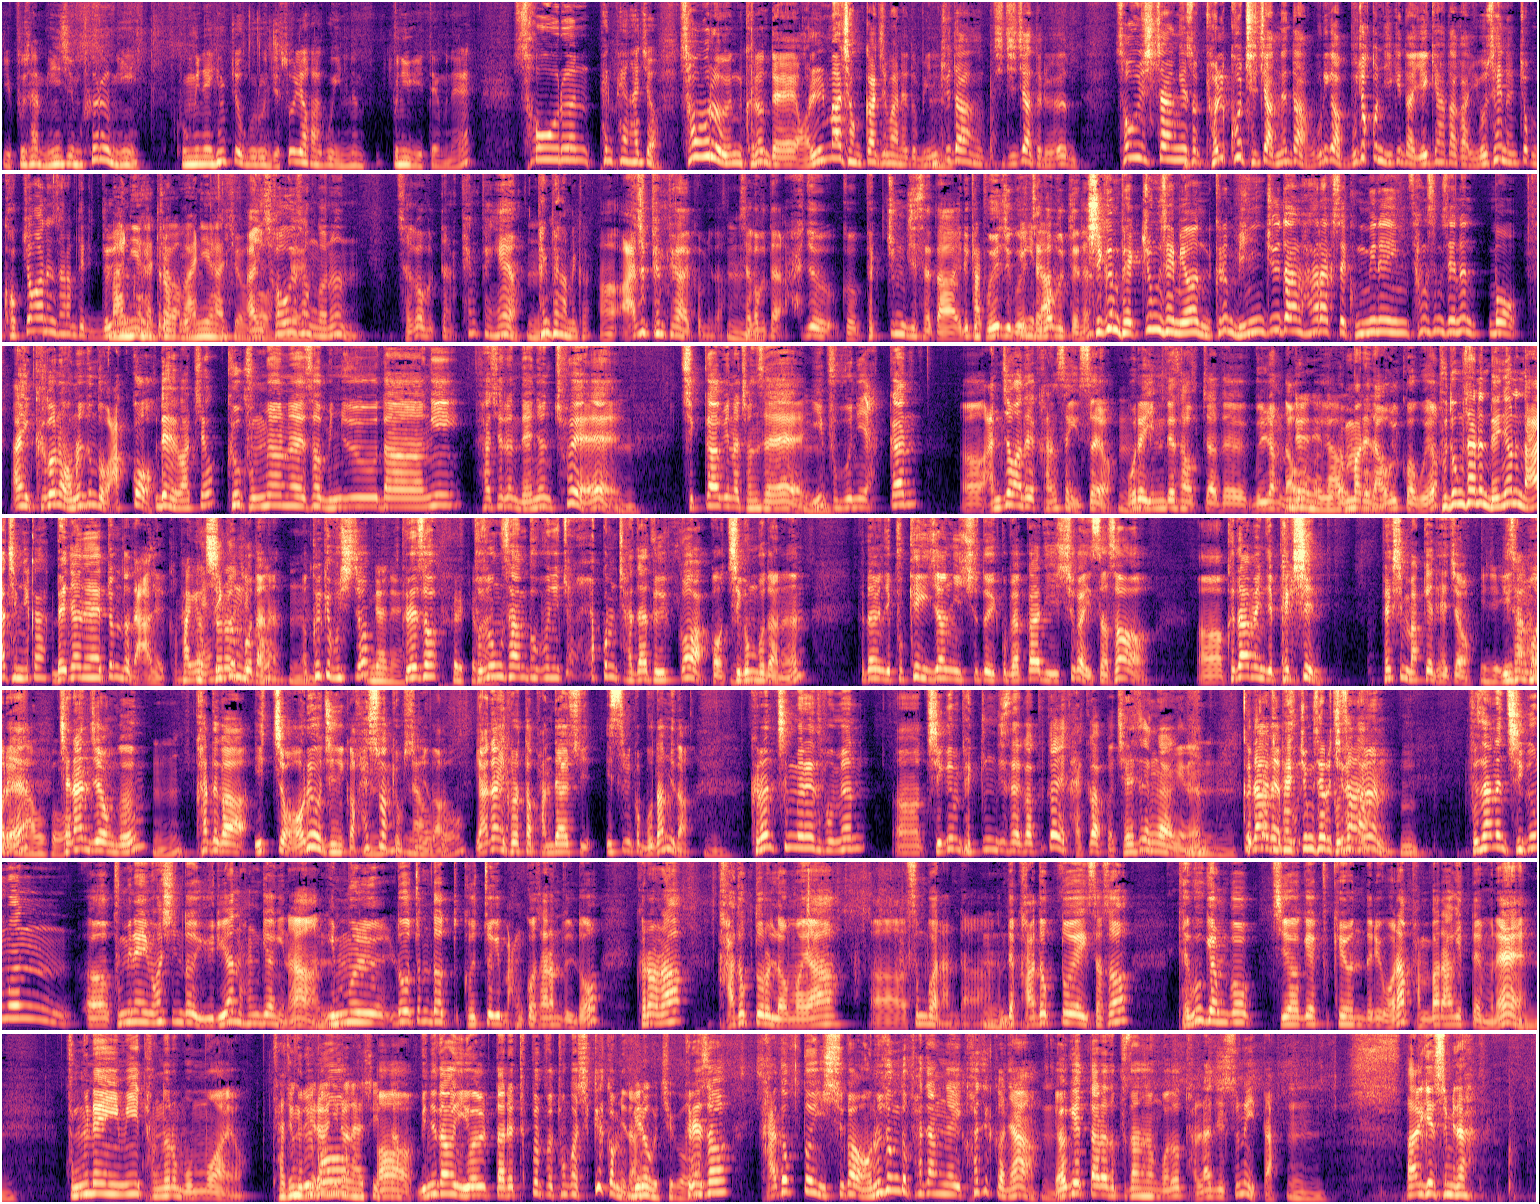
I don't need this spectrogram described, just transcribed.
이 부산 민심 흐름이 국민의힘 쪽으로 이제 쏠려가고 있는 분위기이기 때문에 서울은 팽팽하죠. 서울은 그런데 얼마 전까지만 해도 민주당 음. 지지자들은 서울시장에서 결코 지지 않는다. 우리가 무조건 이긴다 얘기하다가 요새는 조금 걱정하는 사람들이 늘고 많이 있더라고요. 하죠. 많이 하죠. 아니 서울 네. 선거는 제가 볼 때는 팽팽해요. 음. 팽팽합니까? 어, 아주 팽팽할 겁니다. 음. 제가 볼 때는 아주 그 백중지세다 이렇게 보여지고요. 제가 볼 때는 지금 백중세면 그럼 민주당 하락세, 국민의힘 상승세는 뭐 아니 그거는 어느 정도 왔고 네 왔죠. 그 국면에서 민주당이 사실은 내년 초에 음. 집값이나 전세 이 음. 부분이 약간 어, 안정화될 가능성이 있어요. 음. 올해 임대 사업자들 물량 나올 네네, 연말에 나올 거고요. 부동산은 내년은 나아집니까? 내년에 좀 더 나아질 겁니다. 지금보다는 음. 그렇게 보시죠. 네네. 그래서 부동산 부분이 조금 잦아들 것 같고 지금보다는 그다음에 이제 국회 이전 이슈도 있고 몇 가지 이슈가 있어서 어 그다음에 이제 백신 백신 맞게 되죠. 이제 2, 3월에 재난지원금 음. 카드가 있죠. 어려워지니까 할 수밖에 음, 없습니다. 나오고. 야당이 그렇다 반대할 수 있습니까? 못합니다. 음. 그런 측면에서 보면 어, 지금 백중지세가 끝까지 갈 것 같고 제 생각에는 음, 음. 그다음에 백중세로 부산은 음. 부산은 지금은 어, 국민의힘이 훨씬 더 유리한 환경이나 음. 인물도 좀 더 그쪽이 많고 사람들도 그러나 가덕도를 넘어야 어, 승부가 난다. 음. 근데 가덕도에 있어서 대구 경북 지역의 국회의원들이 워낙 반발하기 때문에 음. 국민의힘이 당론을 못 모아요. 자중질환이 일어날 수 있다. 어, 민주당은 2월 달에 특별법 통과시킬 겁니다. 밀어붙이고. 그래서 가덕도 이슈가 어느 정도 파장력이 커질 거냐 음. 여기에 따라서 부산 선거도 달라질 수는 있다. 음. 알겠습니다.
